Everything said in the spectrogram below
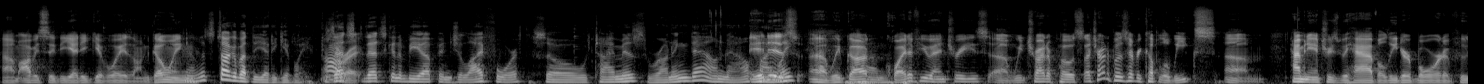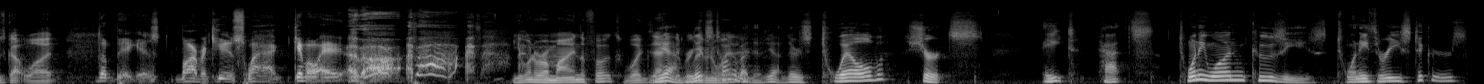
um, obviously the yeti giveaway is ongoing Now, let's talk about the Yeti giveaway. All that's right. that's going to be up in July 4th. So time is running down now. It finally. is. Uh, we've got quite a few entries. Uh, we try to post. I try to post every couple of weeks. Um, how many entries we have, a leaderboard of who's got what. the biggest barbecue swag giveaway ever, ever, ever. You want to remind the folks what exactly yeah, we're giving away? let's talk away? about this. Yeah, there's 12 shirts, 8 hats, 21 koozies, 23 stickers,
